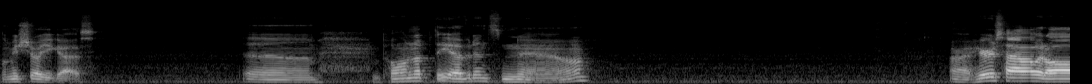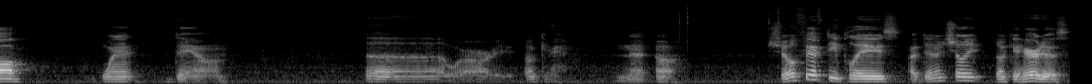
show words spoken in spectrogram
Let me show you guys. Um, I'm pulling up the evidence now. All right, here's how it all went down. Uh, where are you? Okay. No, oh. Show 50, please. I didn't show you. Okay, here it is.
